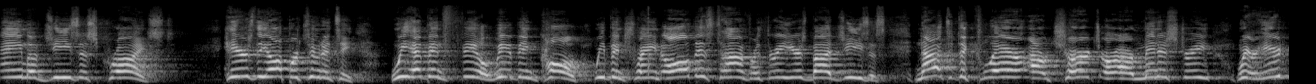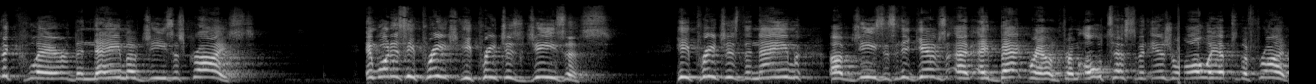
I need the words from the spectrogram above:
name of Jesus Christ. Here's the opportunity. We have been filled. We have been called. We've been trained all this time for three years by Jesus, not to declare our church or our ministry. We're here to declare the name of Jesus Christ. And what does he preach? He preaches Jesus. He preaches the name of Jesus. And he gives a, a, background from Old Testament Israel all the way up to the front.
